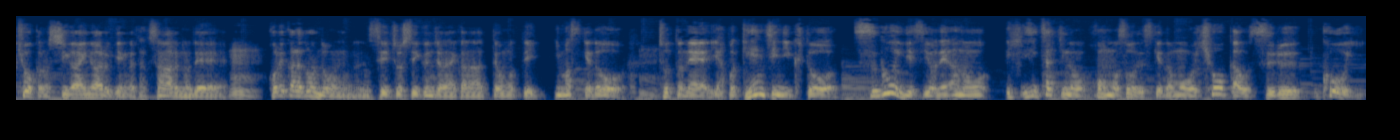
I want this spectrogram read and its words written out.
評価のしがいのあるゲームがたくさんあるので、うん。これからどんどん成長していくんじゃないかなって思っていますけど、うんちょっとね、やっぱ現地に行くと、すごいですよね。あの、ひさっきの本もそうですけども、評価をする行為、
